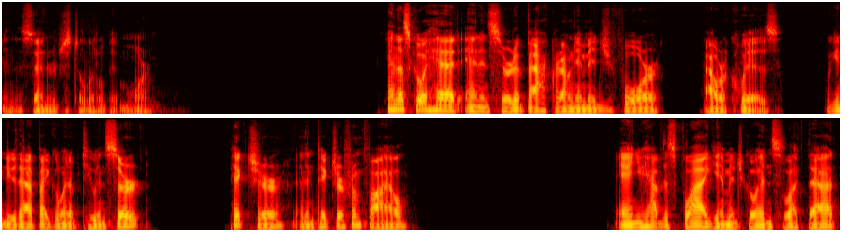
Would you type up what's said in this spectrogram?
in the center just a little bit more. And let's go ahead and insert a background image for our quiz. We can do that by going up to Insert, picture, and then picture from file. And you have this flag image. Go ahead and select that.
